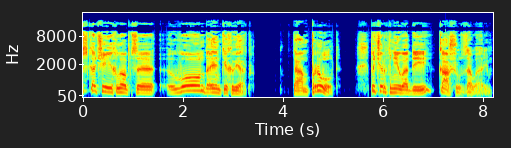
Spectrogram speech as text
«Скачи, хлопцы, вон до этих верб. Там пруд. Почерпни воды, кашу заварим».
